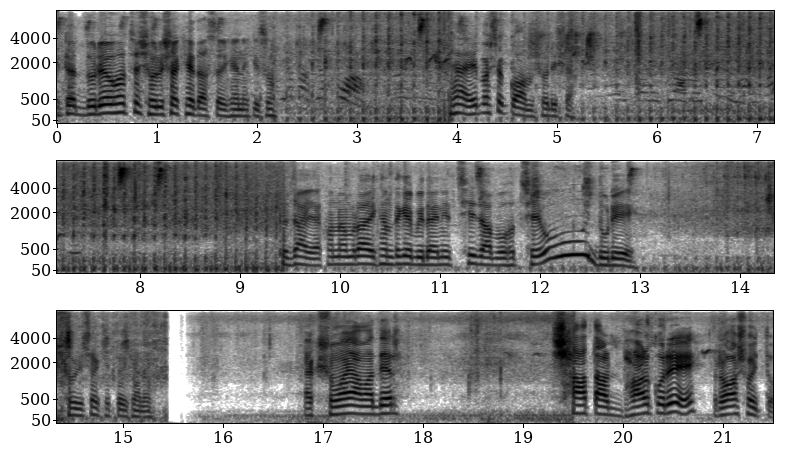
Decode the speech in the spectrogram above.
এটা দূরেও হচ্ছে সরিষা ক্ষেত আছে এখানে কিছু। হ্যাঁ এই পাশে কম সরিষা। তো যাই এখন আমরা এখান থেকে বিদায় নিচ্ছি যাব হচ্ছে ওই দূরে। সরিষা ক্ষেত এখানে। এক সময় আমাদের সাত, আট ভাড় করে রস হইতো।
